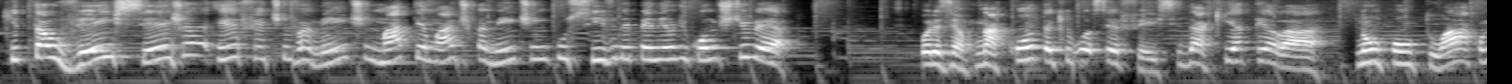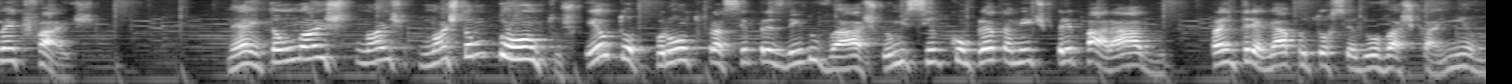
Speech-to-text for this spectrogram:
que talvez seja efetivamente matematicamente impossível dependendo de como estiver. Por exemplo, na conta que você fez, se daqui até lá não pontuar, como é que faz? Né? Então nós, nós, nós estamos prontos. Eu estou pronto para ser presidente do Vasco. Eu me sinto completamente preparado para entregar para o torcedor vascaíno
